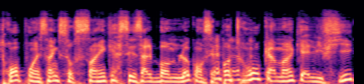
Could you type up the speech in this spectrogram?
3.5 sur 5 à ces albums-là qu'on sait pas trop comment qualifier.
